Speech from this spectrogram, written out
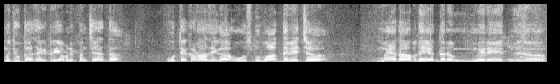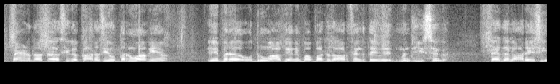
ਮੌਜੂਦਾ ਸੈਕਟਰੀ ਆਪਣੇ ਪੰਚਾਇਤ ਦਾ, ਉੱਥੇ ਖੜਾ ਸੀਗਾ। ਉਸ ਤੋਂ ਬਾਅਦ ਦੇ ਵਿੱਚ ਮੈਂ ਤਾਂ ਆਪਦੇ ਇੱਧਰ ਮੇਰੇ ਅਹ, ਭੈਣ ਦਾ ਦਾ ਸੀਗਾ ਘਰ ਅਸੀਂ ਉਧਰ ਨੂੰ ਆ ਗਏ ਆ ਇਹ ਫਿਰ ਉਧਰੋਂ ਆ ਗਏ ਨੇ ਬਾਬਾ ਦਦਾਰ ਸਿੰਘ ਤੇ ਮਨਜੀਤ ਸਿੰਘ। ਪੈਦਲ ਆ ਰਹੇ ਸੀ।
